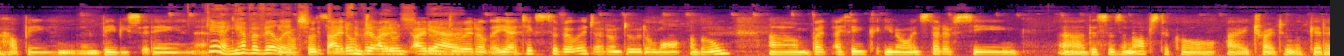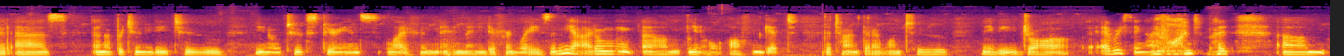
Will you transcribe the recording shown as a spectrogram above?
helping and, and babysitting and, and, yeah you have a village. You know, so it's, it I don't do, I don't I don't yeah. do it yeah it takes a village I don't do it alone alone um, but I think you know instead of seeing uh, this as an obstacle I try to look at it as an opportunity to you know to experience life in, in many different ways. And yeah i don't um, you know often get the time that i want to maybe draw everything i want. But um,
